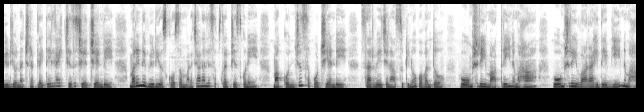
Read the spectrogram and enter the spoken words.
వీడియో నచ్చినట్లయితే లైక్ చేసి షేర్ చేయండి. మరిన్ని వీడియోస్ కోసం మన ఛానల్ని సబ్స్క్రైబ్ చేసుకుని మాకు కొంచెం సపోర్ట్ చేయండి. సర్వేజన సుఖినో భవంతు. ఓం శ్రీ మాత్రీ నమ. ఓం శ్రీ వారాహిదేవ్యై నమః.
